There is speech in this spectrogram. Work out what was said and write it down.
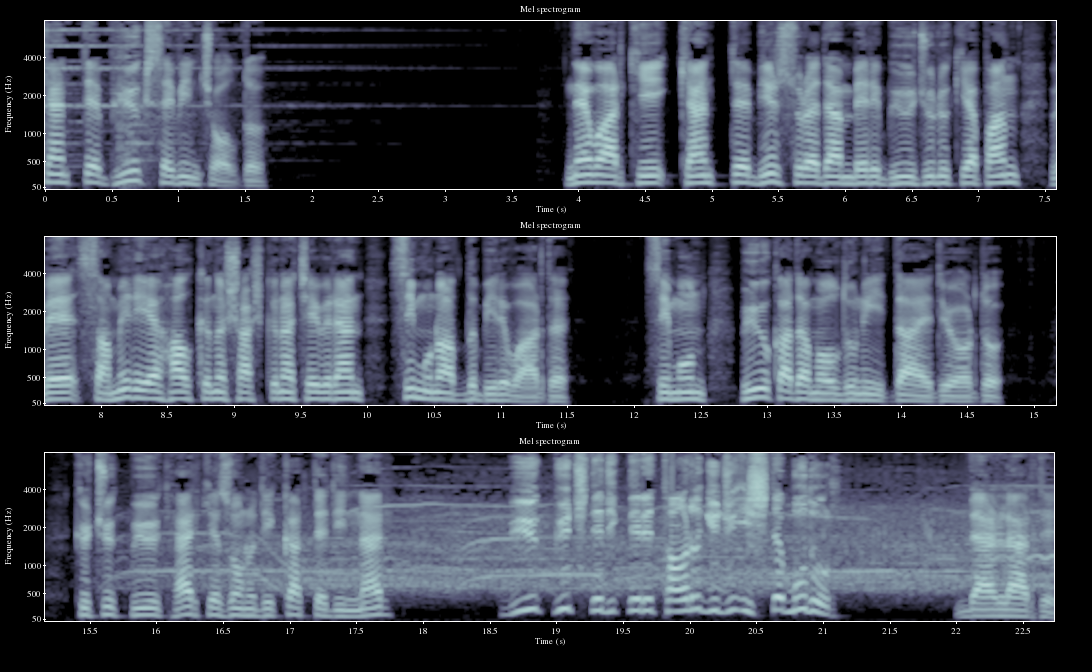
kentte büyük sevinç oldu. Ne var ki kentte bir süreden beri büyücülük yapan ve Samiriye halkını şaşkına çeviren Simon adlı biri vardı. Simon büyük adam olduğunu iddia ediyordu. Küçük büyük herkes onu dikkatle dinler, Büyük güç dedikleri tanrı gücü işte budur. derlerdi.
